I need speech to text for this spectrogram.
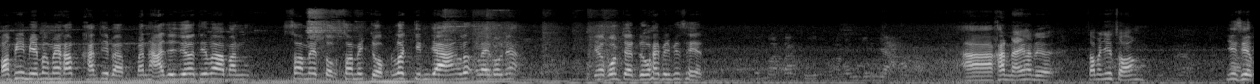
ของพี่มีบ้างไหมครับ คันที่แบบปัญหาเยอะๆที่ว่ามันซ่อมไม่ตกซ่อมไม่จบรถกินยางรถอะไรพวกเนี้ยเดี๋ยวผมจะดูให้เป็นพิเศษผมมาตั้งศูนย์ผมยิงยางอ่าคันไหนคันเดียวสองพันยี่สิบสองยี่สิบ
